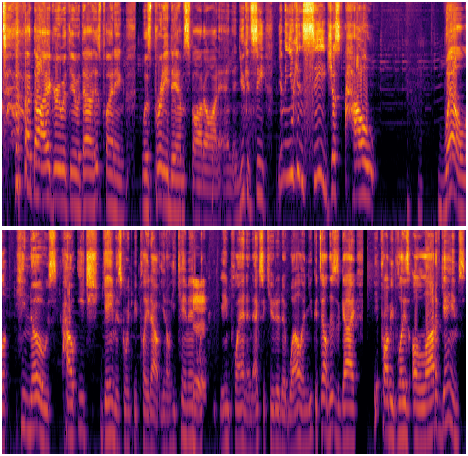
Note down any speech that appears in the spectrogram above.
no, I agree with you with that. His planning was pretty damn spot on, and and you can see. I mean, you can see just how well he knows how each game is going to be played out. You know, he came in mm. with a game plan and executed it well, and you could tell this is a guy. He probably plays a lot of games,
